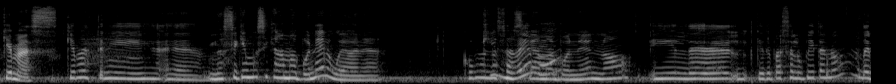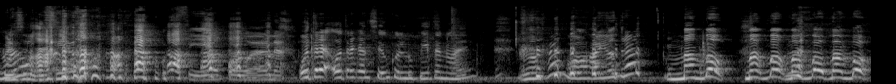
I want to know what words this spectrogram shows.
¿qué más? ¿Qué más tenéis? eh, No sé qué música vamos a poner, weona. ¿Cómo ¿Qué no música vamos a sabemos? poner, no? ¿Y el de, qué te pasa, Lupita, no? ¿De nuevo? lo que. Sí. ¿Otra, otra canción con Lupita, ¿no hay? No pues, ¿Hay otra? Mambo, mambo, mambo, mambo.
